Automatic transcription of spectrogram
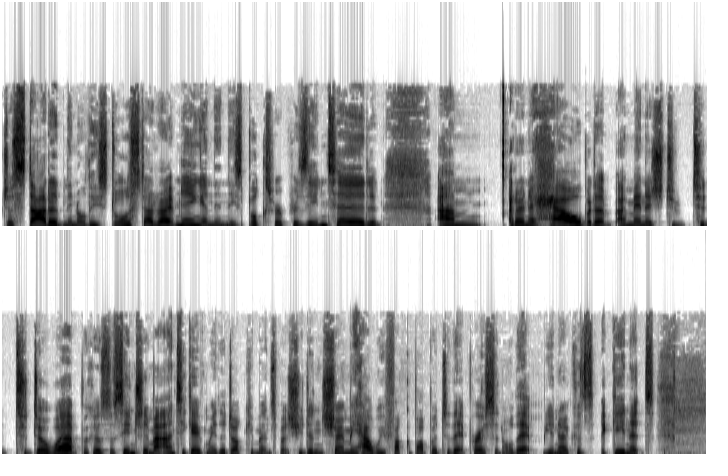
just started, and then all these doors started opening, and then these books were presented, and um, I don't know how, but I, I, managed to, to, to do it because essentially my auntie gave me the documents, but she didn't show me how we whakapapa to that person or that, you know, because again, it's, it,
